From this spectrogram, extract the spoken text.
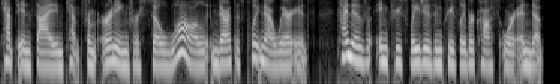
kept inside and kept from earning for so long. And they're at this point now where it's kind of increased wages, increased labor costs, or end up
